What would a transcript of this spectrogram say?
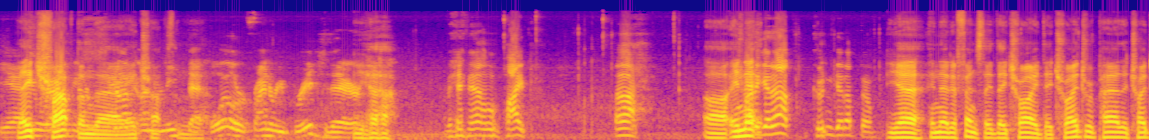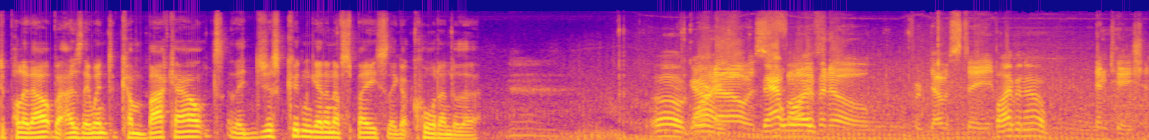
Yeah. They trapped them there. They trapped underneath them that there. oil refinery bridge there. Yeah. They had that little pipe. Ah, Uh, in try to get up. Couldn't get up though. yeah, in their defense, they, they tried. They tried to repair. They tried to pull it out, but as they went to come back out, they just couldn't get enough space. They got caught under there. Oh Score now guys, is that five was and zero for Devastate five and oh. zero. Temptation.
